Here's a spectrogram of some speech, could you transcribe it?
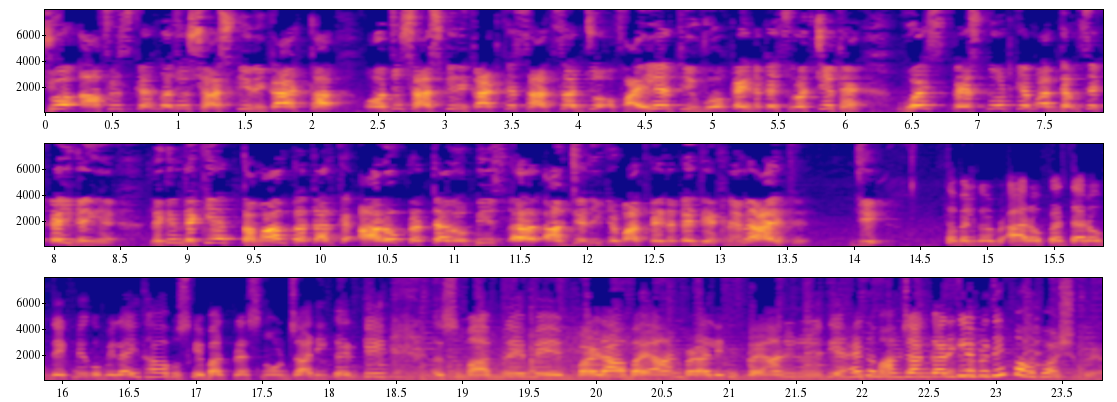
जो ऑफ़िस के अंदर जो शासकीय रिकॉर्ड था और जो शासकीय रिकॉर्ड के साथ साथ जो फाइलें थी, वो कहीं ना कहीं सुरक्षित हैं। वो इस प्रेस नोट के माध्यम से कही गई हैं। लेकिन देखिए तमाम प्रकार के आरोप प्रत्यारोप भी आगजनी के बाद कहीं ना कहीं देखने में आए थे। जी। तो बिल्कुल, आरोप प्रत्यारोप देखने को मिला ही था। अब उसके बाद प्रेस नोट जारी करके उस मामले में बड़ा बयान, बड़ा लिखित बयान इन्होंने दिया है। तमाम जानकारी के लिए प्रदीप बहुत बहुत शुक्रिया।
